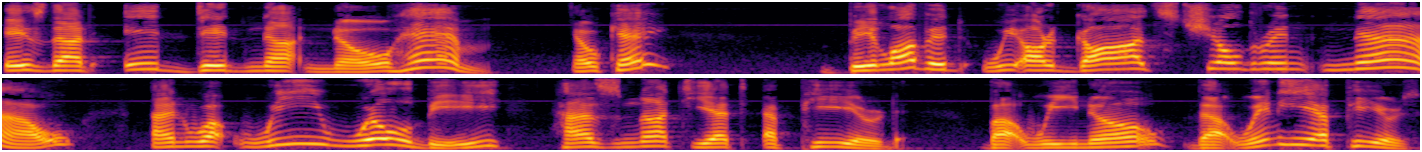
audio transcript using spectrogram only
is that it did not know him. Okay? Beloved, we are God's children now, and what we will be has not yet appeared. But we know that when he appears,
